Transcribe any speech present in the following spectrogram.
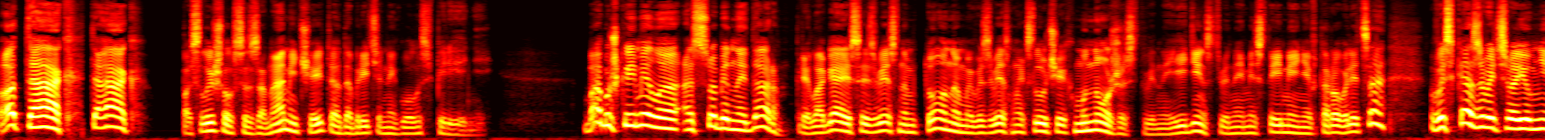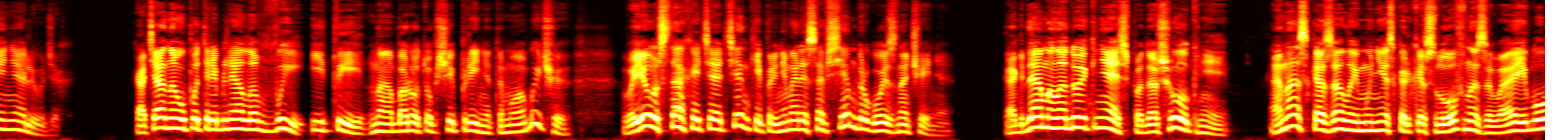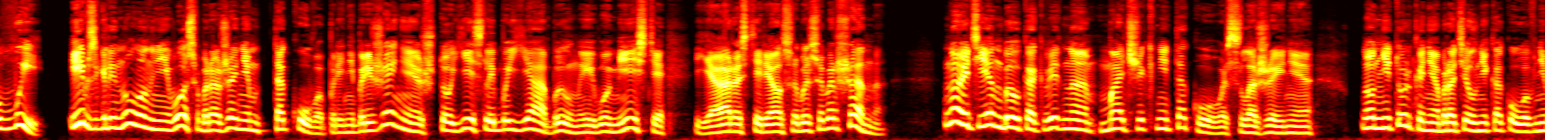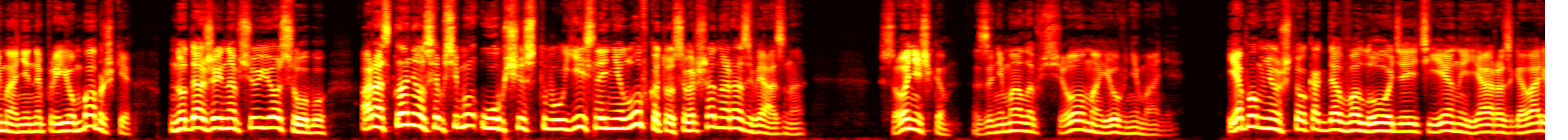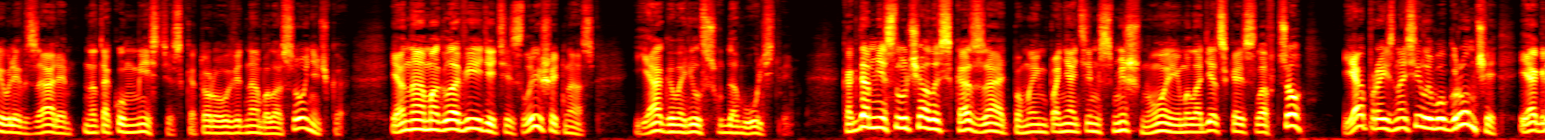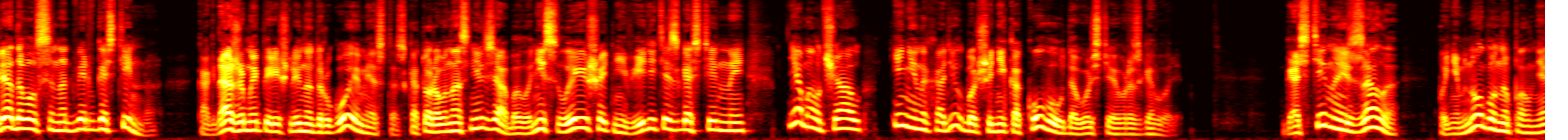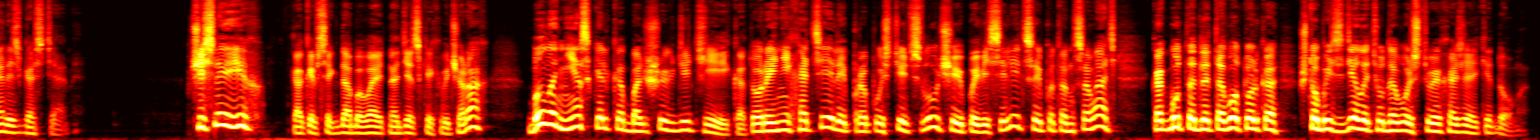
«Вот так, так!» — послышался за нами чей-то одобрительный голос в передней. Бабушка имела особенный дар, прилагая с известным тоном и в известных случаях множественные единственные местоимения второго лица, высказывать свое мнение о людях. Хотя она употребляла «вы» и «ты» наоборот общепринятому обычаю, в ее устах эти оттенки принимали совсем другое значение. Когда молодой князь подошел к ней, она сказала ему несколько слов, называя его «вы», и взглянула на него с выражением такого пренебрежения, что если бы я был на его месте, я растерялся бы совершенно. Но Этьен был, как видно, мальчик не такого сложения. Он не только не обратил никакого внимания на прием бабушки, но даже и на всю ее особу, а раскланялся всему обществу, если неловко, то совершенно развязно. Сонечка занимала все мое внимание. Я помню, что когда Володя, Этьен и я разговаривали в зале на таком месте, с которого видна была Сонечка, и она могла видеть и слышать нас, я говорил с удовольствием. Когда мне случалось сказать, по моим понятиям, смешное и молодецкое словцо, я произносил его громче и оглядывался на дверь в гостиную. Когда же мы перешли на другое место, с которого нас нельзя было ни слышать, ни видеть из гостиной, я молчал и не находил больше никакого удовольствия в разговоре. Гостиная из зала понемногу наполнялись гостями. В числе их, как и всегда бывает на детских вечерах, было несколько больших детей, которые не хотели пропустить случай повеселиться и потанцевать, как будто для того только, чтобы сделать удовольствие хозяйке дома.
